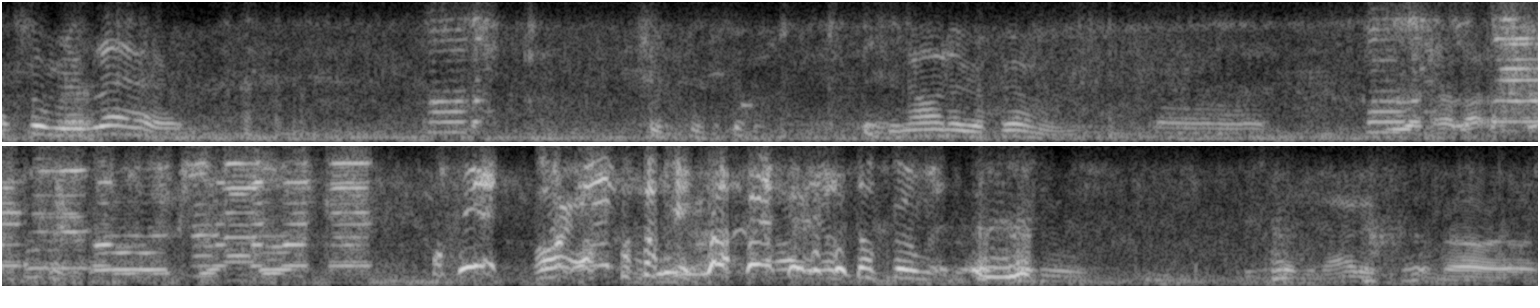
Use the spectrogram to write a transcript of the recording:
I'm filming over there. you know I know you're filming. Uh, Alright, alright, stop filming. He's isn't he? No,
